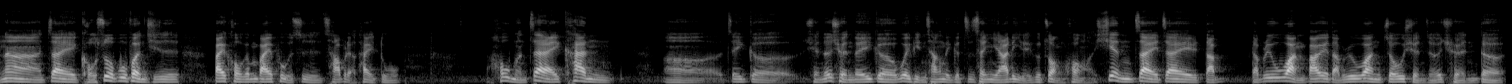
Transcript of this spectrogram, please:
那在口数的部分，其实 buy call 跟 buy put 是差不了太多。然后我们再来看，呃，这个选择权的一个未平仓的一个支撑压力的一个状况啊。现在在 W W one 八月 W one 周选择权的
